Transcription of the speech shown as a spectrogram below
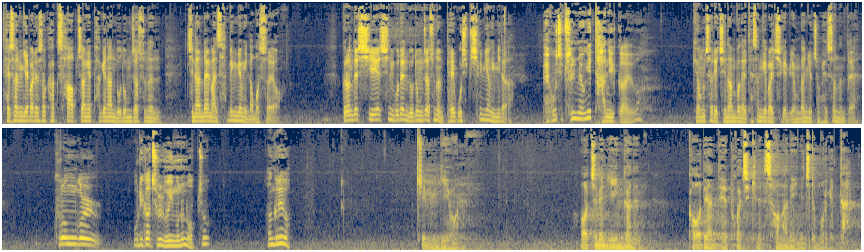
태산 개발에서 각 사업장에 파견한 노동자 수는 지난달만 300명이 넘었어요. 그런데 시에 신고된 노동자 수는 157명입니다. 157명이 다니까요. 경찰이 지난번에 태산개발 측에 명단 요청했었는데 그런 걸 우리가 줄 의무는 없죠? 안 그래요? 김기훈 어쩌면 이 인간은 거대한 대포가 지키는 성 안에 있는지도 모르겠다.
